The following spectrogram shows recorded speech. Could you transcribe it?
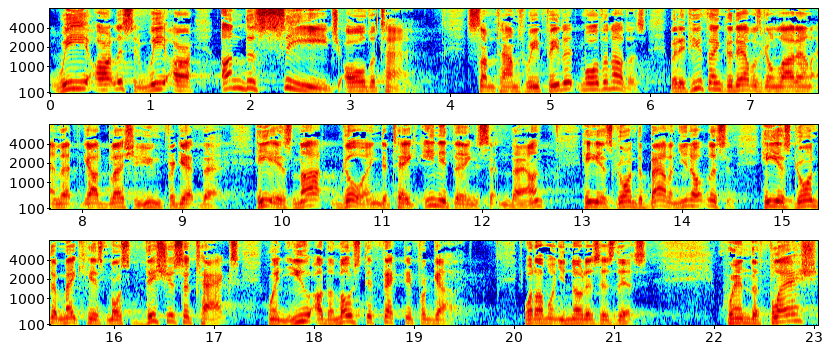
We are, listen, we are under siege all the time. Sometimes we feel it more than others. But if you think the devil's going to lie down and let God bless you, you can forget that. He is not going to take anything sitting down. He is going to battle. And you know, listen, he is going to make his most vicious attacks when you are the most effective for God. What I want you to notice is this. When the flesh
